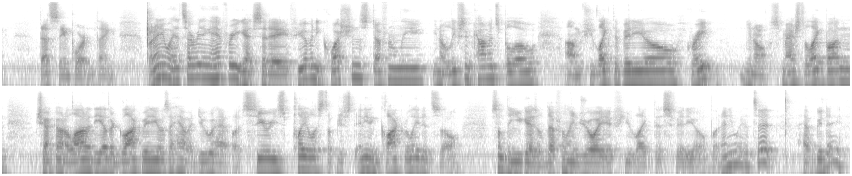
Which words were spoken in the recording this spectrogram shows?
That's the important thing. But anyway, that's everything I have for you guys today. If you have any questions, definitely, you know, leave some comments below. Um, if you liked the video, great. You know, smash the like button. Check out a lot of the other Glock videos I have. I do have a series playlist of just anything Glock related, so something you guys will definitely enjoy if you like this video. But anyway, that's it. Have a good day.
